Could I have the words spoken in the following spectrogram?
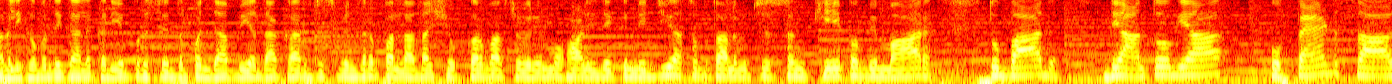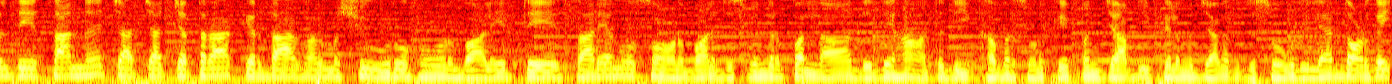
ਅਗਲੀ ਖਬਰ ਦੀ ਗੱਲ ਕਰੀਏ, ਪ੍ਰਸਿੱਧ ਪੰਜਾਬੀ ਅਦਾਕਾਰ ਜਸਵਿੰਦਰ ਭੱਲਾ ਦਾ ਸ਼ੁੱਕਰਵਾਰ ਸਵੇਰੇ ਮੋਹਾਲੀ ਦੇ ਇੱਕ ਨਿੱਜੀ ਹਸਪਤਾਲ ਵਿੱਚ ਸੰਖੇਪ ਬਿਮਾਰ ਤੋਂ ਬਾਅਦ ਦੇਹਾਂਤ ਹੋ ਗਿਆ। ਉਹ 65 ਸਾਲ ਦੇ ਸਨ। ਚਾਚਾ ਚਤਰਾ ਕਿਰਦਾਰ ਨਾਲ ਮਸ਼ਹੂਰ ਹੋਣ ਵਾਲੇ ਤੇ ਸਾਰਿਆਂ ਨੂੰ ਹਸਾਉਣ ਵਾਲੇ ਜਸਵਿੰਦਰ ਭੱਲਾ ਦੇ ਦੇਹਾਂਤ ਦੀ ਖਬਰ ਸੁਣ ਕੇ ਪੰਜਾਬੀ ਫਿਲਮ ਜਗਤ 'ਚ ਸੋਗ ਦੀ ਲਹਿਰ ਦੌੜ ਗਈ।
